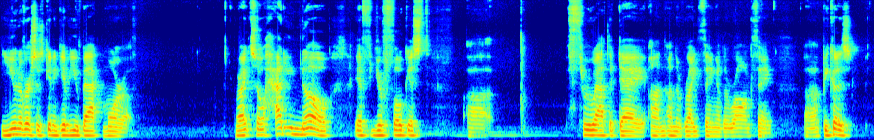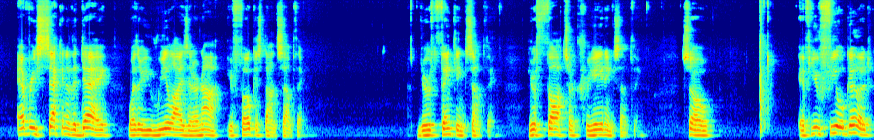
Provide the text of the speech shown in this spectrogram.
the universe is going to give you back more of. Right? So, how do you know if you're focused uh, throughout the day on, on the right thing or the wrong thing? Uh, because every second of the day, whether you realize it or not, you're focused on something. You're thinking something. Your thoughts are creating something. So, if you feel good,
